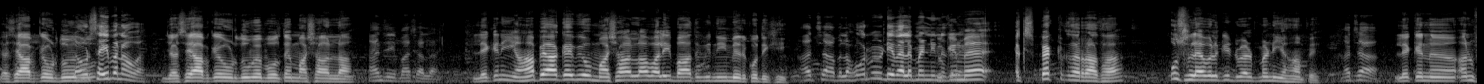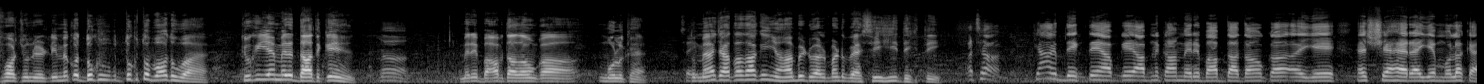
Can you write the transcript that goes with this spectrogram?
जैसे आपके उर्दू में सही बना हुआ है। जैसे आपके उर्दू में बोलते हैं माशाल्लाह। हाँ जी माशाल्लाह। लेकिन यहाँ पे आके भी वो माशाल्लाह वाली बात भी नहीं मेरे को दिखी। अच्छा लाहौर में भी डेवलपमेंट नहीं क्योंकि मैं एक्सपेक्ट कर रहा था उस लेवल की डेवलपमेंट यहाँ पे। अच्छा। लेकिन अनफॉर्चुनेटली मेरे को दुख दुख तो बहुत हुआ है क्योंकि ये मेरे दादके हैं। हाँ। मेरे बाप दादाओं का मुल्क है। तो मैं चाहता था कि यहाँ भी डेवलपमेंट वैसी ही दिखती। अच्छा क्या देखते हैं आपके? आपने कहा मेरे बाप दादाओं का ये शहर है ये मुल्क है।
